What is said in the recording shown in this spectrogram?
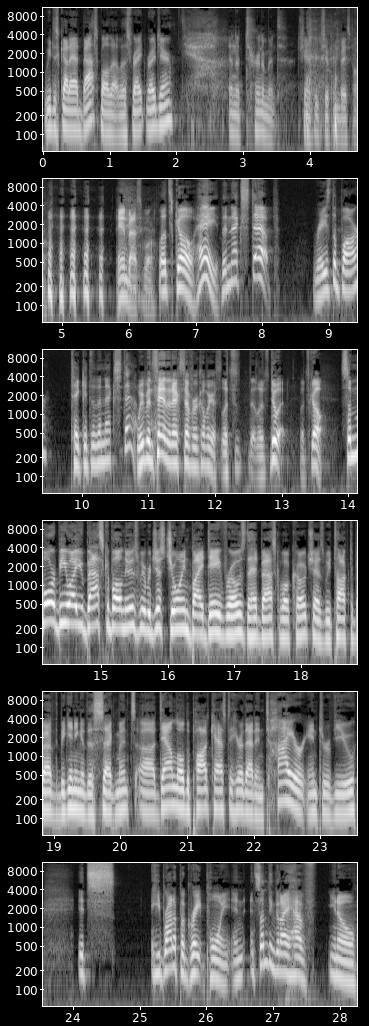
We just got to add basketball to that list, right? Right, Jarom? and a tournament championship in baseball and basketball. Let's go. Hey, the next step: raise the bar, take it to the next step. We've been saying the next step for a couple years. Let's let's do it. Let's go. Some more BYU basketball news. We were just joined by Dave Rose, the head basketball coach, as we talked about at the beginning of this segment. Uh, download the podcast to hear that entire interview. It's he brought up a great point and, and something that I have, you know,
